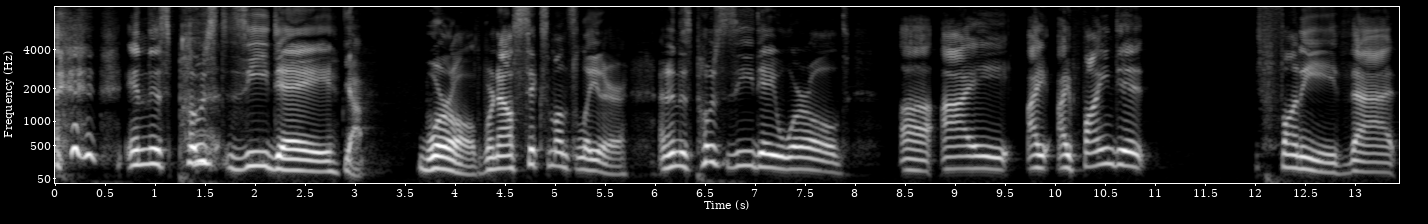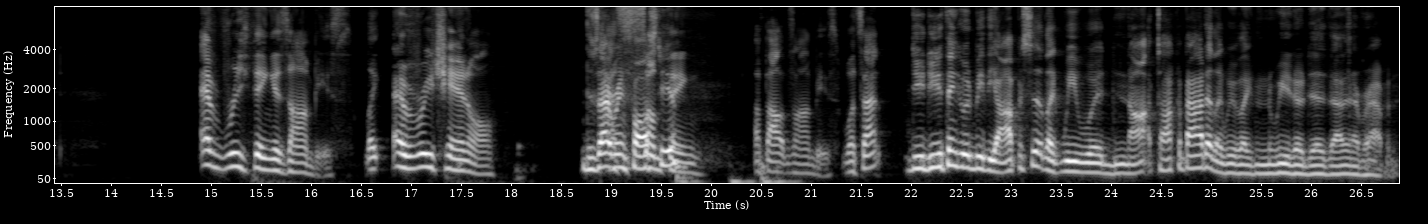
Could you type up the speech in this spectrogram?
in this post Z Day yeah. world, we're now six months later, and in this post Z Day world, uh, I I I find it funny that everything is zombies. Like every channel. Does that ring false to you? About zombies. What's that? Do you, do you think it would be the opposite? Like we would not talk about it? Like we were like we did that, that never happened.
